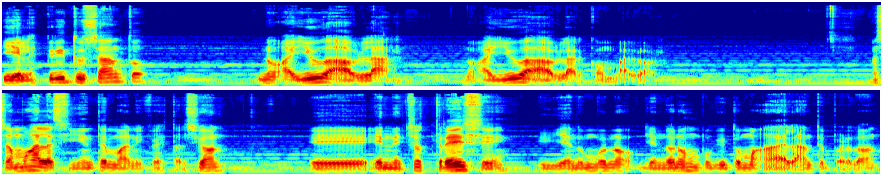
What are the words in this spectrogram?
Y el Espíritu Santo nos ayuda a hablar, nos ayuda a hablar con valor. Pasamos a la siguiente manifestación. Eh, en Hechos 13, y yéndonos un poquito más adelante, perdón,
